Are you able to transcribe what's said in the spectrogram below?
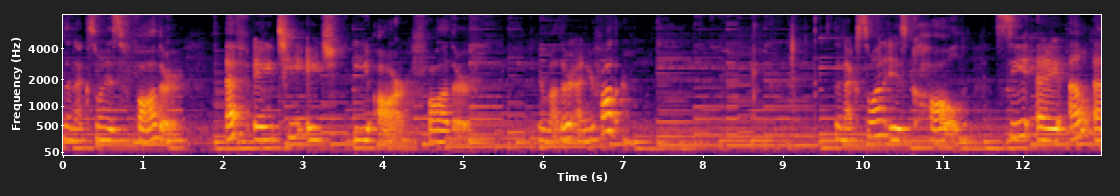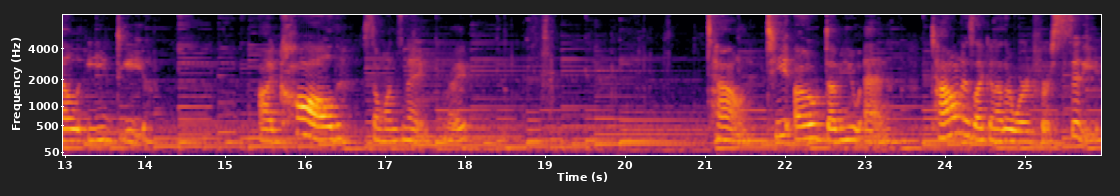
the next one is father. F-A-T-H-E-R, father your mother and your father. The next one is called, C-A-L-L-E-D. I called someone's name, right? Town, T-O-W-N. Town is like another word for city.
